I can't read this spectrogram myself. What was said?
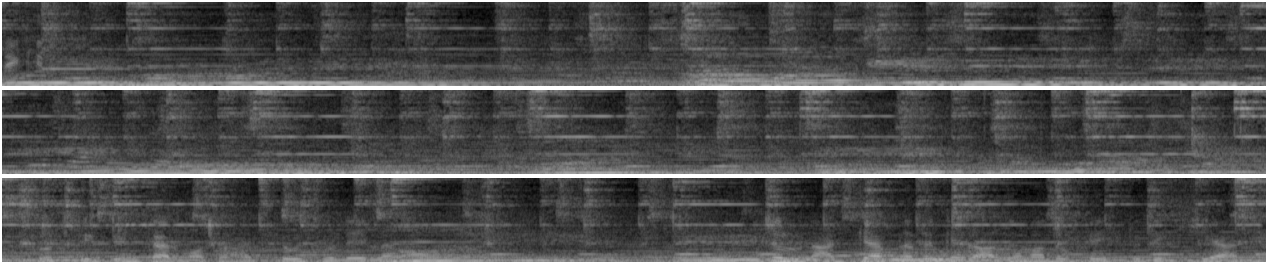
দেখি দিনকার মতো আজকেও চলে এলাম। চলুন, আজকে আপনাদেরকে রাধা মাধবকে একটু দেখিয়ে আনি।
